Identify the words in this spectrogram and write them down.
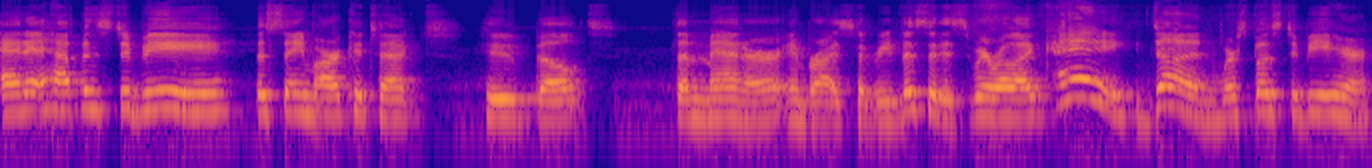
And it happens to be the same architect who built the manor in Brideshead Revisited. So we were like, hey, done. We're supposed to be here.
